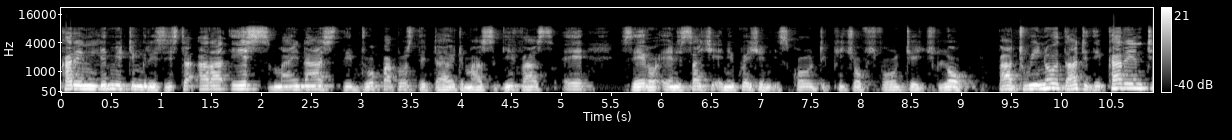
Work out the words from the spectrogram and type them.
current limiting resistor RS minus the drop across the diode must give us a zero and such an equation is called Kirchhoff's voltage law. But we know that the current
